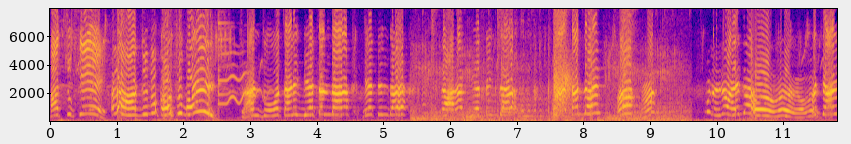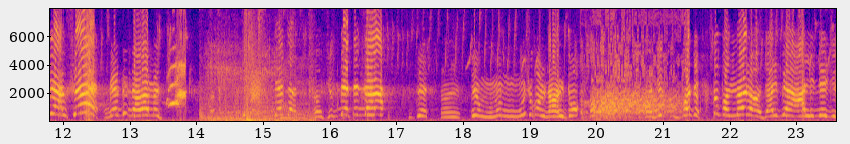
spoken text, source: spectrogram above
હાથ ચૂકે અરે હાચું તો કહું છું ભાઈ. જાન જો તારી બે ત્રણ દાડા બે ત્રણ દાડા તારા બે ત્રણ દાડા. કાકા જાય હા? હા પણ એને આવી જા હવે હવે. ચાલી આવશે? બે ત્રણ દાડા મેં હજુ બે ત્રણ દાડા. તે તે હું શું કરું ના તો હજી છે તો પંદર હજાર રૂપિયા આલી દેજે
